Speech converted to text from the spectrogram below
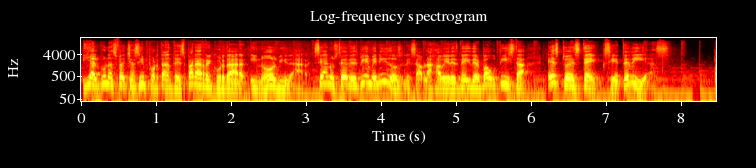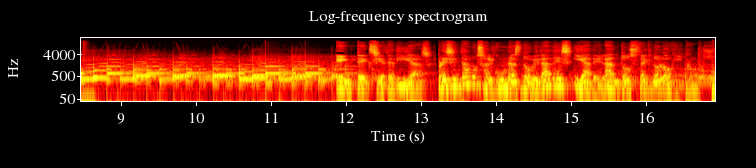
y algunas fechas importantes para recordar y no olvidar. Sean ustedes bienvenidos, les habla Javier Sneider Bautista. Esto es Tech 7 días. En Tech 7 días presentamos algunas novedades y adelantos tecnológicos.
